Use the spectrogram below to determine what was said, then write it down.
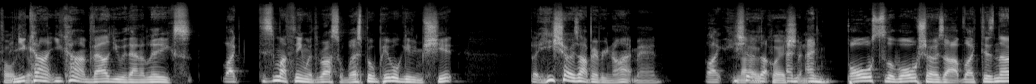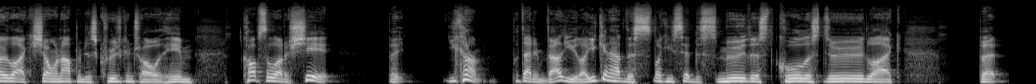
For and you sure. can't you can't value with analytics. Like this is my thing with Russell Westbrook. People give him shit, but he shows up every night, man. Like he No shows up question. And, and balls to the wall shows up. Like there's no like showing up and just cruise control with him. Cops a lot of shit, but you can't put that in value. Like you can have this, like you said, the smoothest, coolest dude. Like, but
